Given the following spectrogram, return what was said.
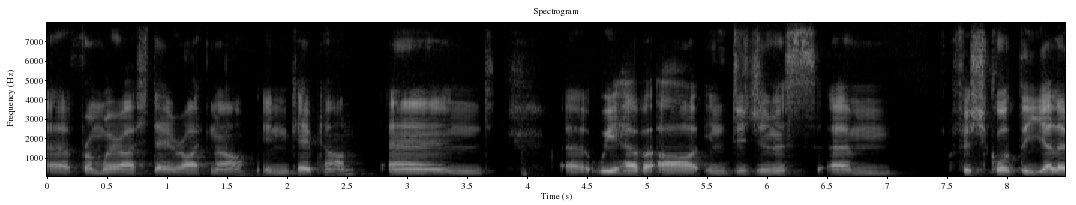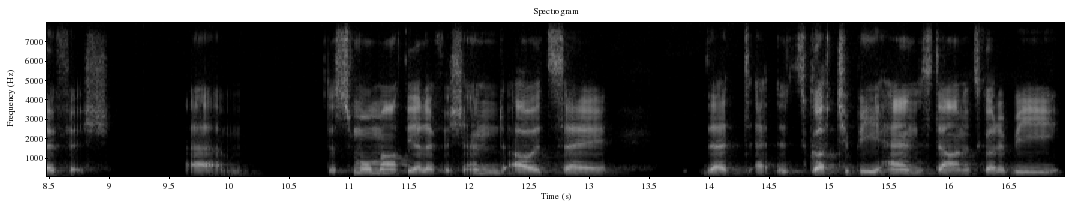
uh, from where I stay right now in Cape Town. And uh, we have our indigenous um, fish called the yellowfish, um, the smallmouth yellowfish. And I would say that it's got to be hands down, it's got to be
